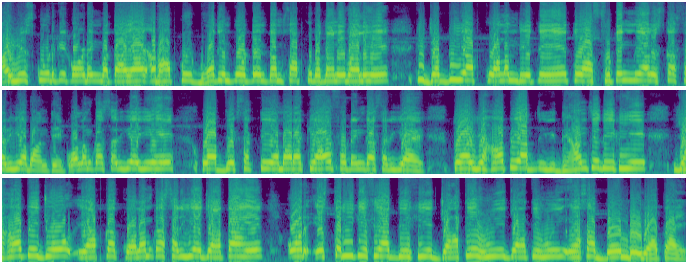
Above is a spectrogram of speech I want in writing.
आईएस कोड के अकॉर्डिंग बताया है। अब आपको एक बहुत इंपॉर्टेंट टर्म्स आपको बताने वाले हैं, कि जब भी आप कॉलम देते हैं तो आप फुटिंग में आप इसका सरिया बांधते हैं। कॉलम का सरिया ये है वो आप देख सकते हैं हमारा क्या है, फुटिंग का सरिया है। तो यहाँ पे आप ध्यान से देखिए, यहाँ पे जो आपका कॉलम का सरिया जाता है और इस तरीके से आप देखिए, जाते हुए जाते हुए ऐसा बेंड हो जाता है।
